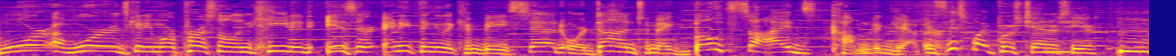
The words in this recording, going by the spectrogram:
war of words getting more personal and heated, is there anything that can be said or done to make both sides come together? Is this why Bruce Jenner's here? Hmm,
